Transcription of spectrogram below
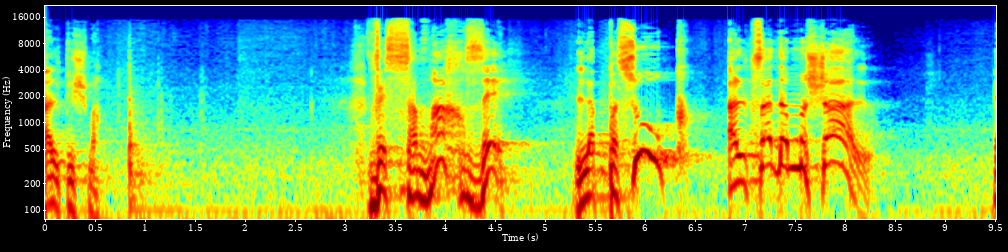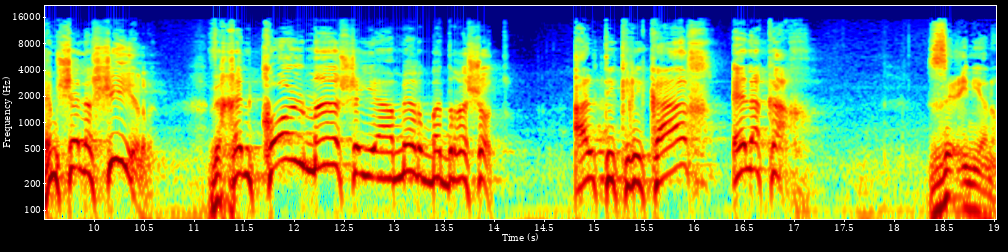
אל תשמע. ושמח זה לפסוק על צד המשל. המשל השיר. וכן כל מה שיאמר בדרשות. אל תקרי כך, אלא כך. זה עניינו.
